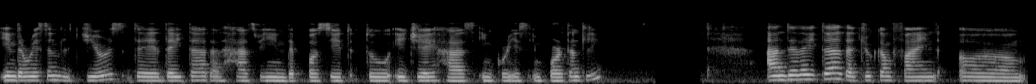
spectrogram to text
in the recent years, the data that has been deposited to EGA has increased importantly. And the data that you can find um,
